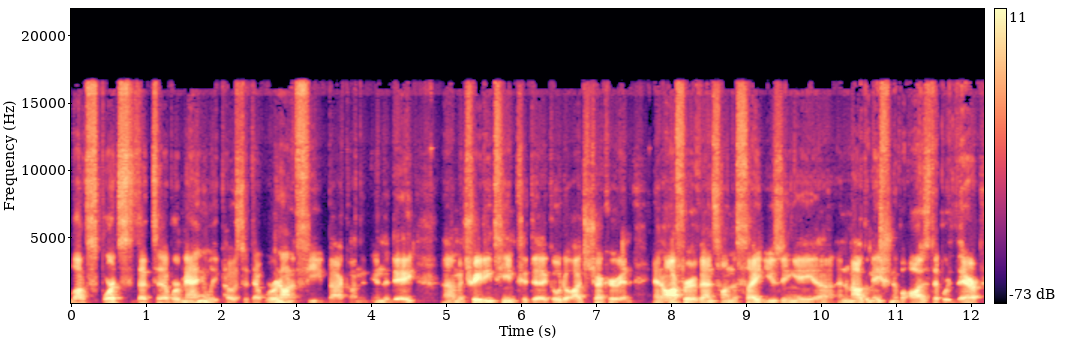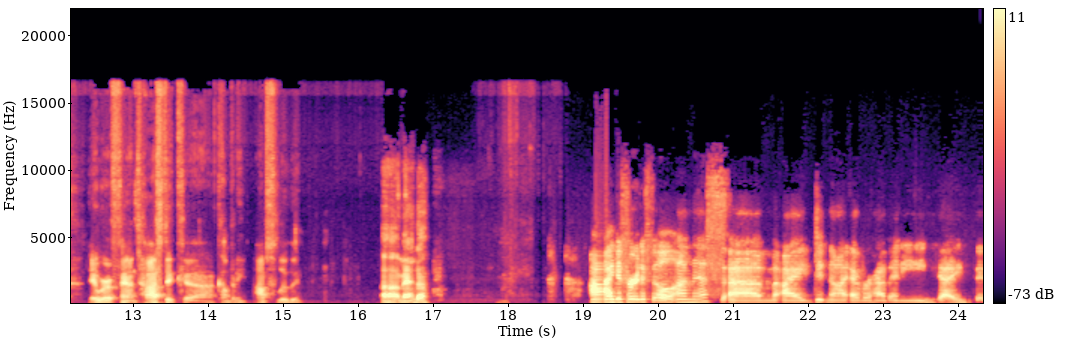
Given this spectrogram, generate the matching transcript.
lot of sports that uh, were manually posted that weren't on a feed back on in the day, um, a trading team could uh, go to OddsChecker and and offer events on the site using a uh, an amalgamation of odds that were there. They were a fantastic uh, company, absolutely. Uh, Amanda. I defer to Phil on this. Um, I did not ever have any uh,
